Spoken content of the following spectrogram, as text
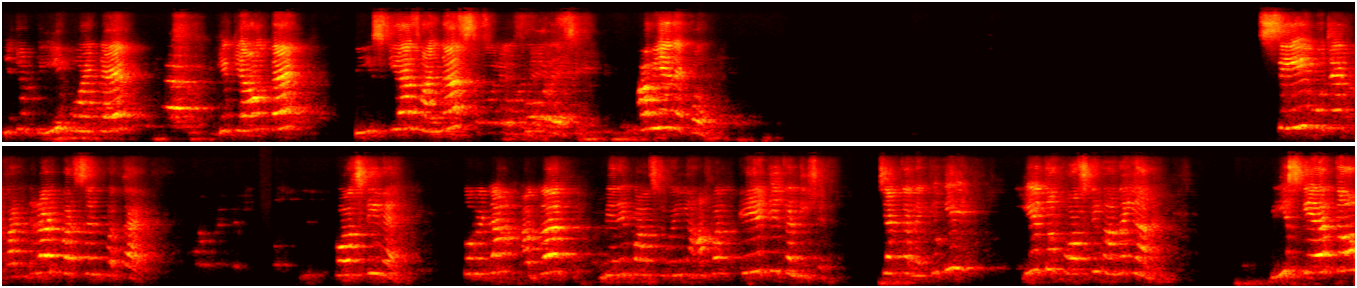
ये जो डी पॉइंट है ये क्या होता है B square minus four A C अब ये देखो सी मुझे हंड्रेड परसेंट पता है? पॉजिटिव है। तो बेटा, अगर मेरे पास जो है यहाँ पर एक ही कंडीशन चेक कर ले, क्योंकि ये तो पॉजिटिव आना ही आना है। बी स्केयर तो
